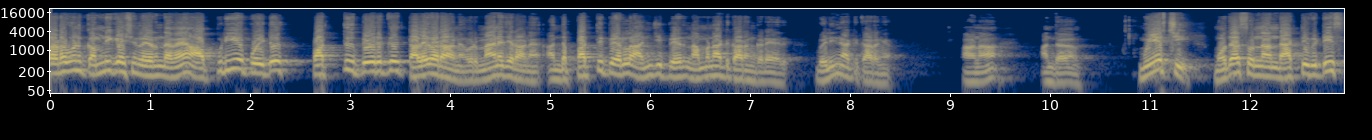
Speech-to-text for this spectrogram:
தடவுன்னு கம்யூனிகேஷனில் இருந்தவன் அப்படியே போயிட்டு பத்து பேருக்கு தலைவரான ஒரு மேனேஜரான அந்த பத்து பேரில் அஞ்சு பேர் நம்ம நாட்டுக்காரங்க கிடையாது. வெளிநாட்டுக்காரங்க. ஆனால் அந்த முயற்சி முதல் சொன்ன அந்த ஆக்டிவிட்டீஸ்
